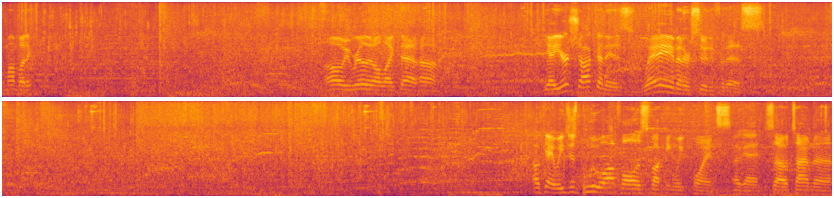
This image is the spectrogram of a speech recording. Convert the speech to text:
Come on, buddy. Oh, you really don't like that, huh? Yeah, your shotgun is way better suited for this. Okay, we just blew off all his fucking weak points. Okay. So time to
